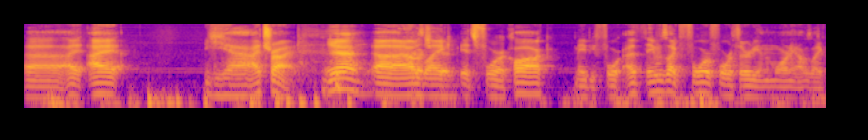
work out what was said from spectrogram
Uh, I. I. Yeah, I tried. Yeah. Uh, I was like, it's four o'clock, maybe four. It was like four, four thirty in the morning. I was like,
